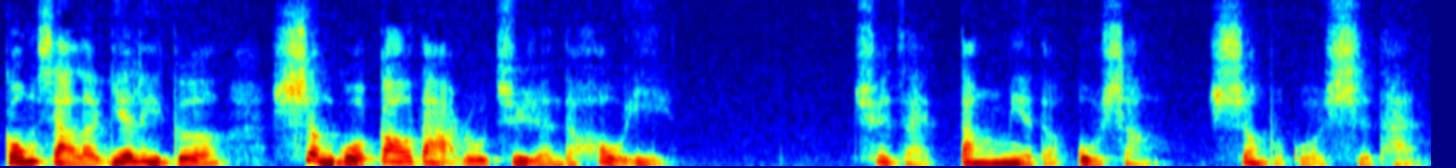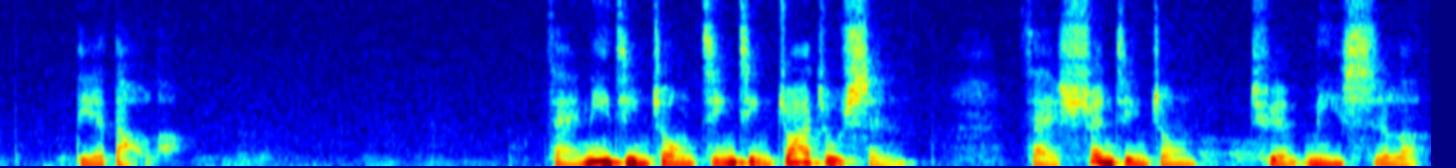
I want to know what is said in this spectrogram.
攻下了耶利哥，胜过高大如巨人的后裔，却在当灭的物上胜不过试探，跌倒了。在逆境中紧紧抓住神，在顺境中却迷失了，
